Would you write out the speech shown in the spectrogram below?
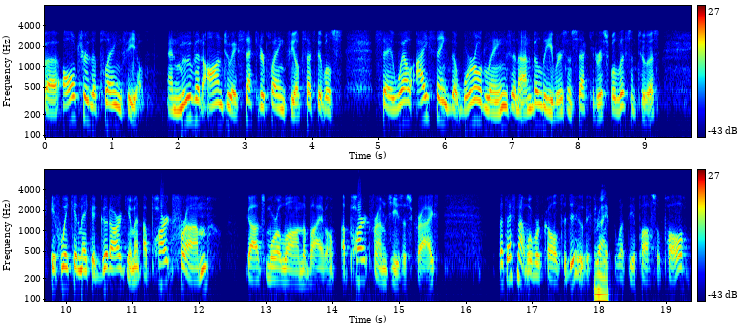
uh, alter the playing field and move it onto a secular playing field such that we'll say, well, I think that worldlings and unbelievers and secularists will listen to us if we can make a good argument apart from God's moral law in the Bible, apart from Jesus Christ. But that's not what we're called to do. If you right. look at what the Apostle Paul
